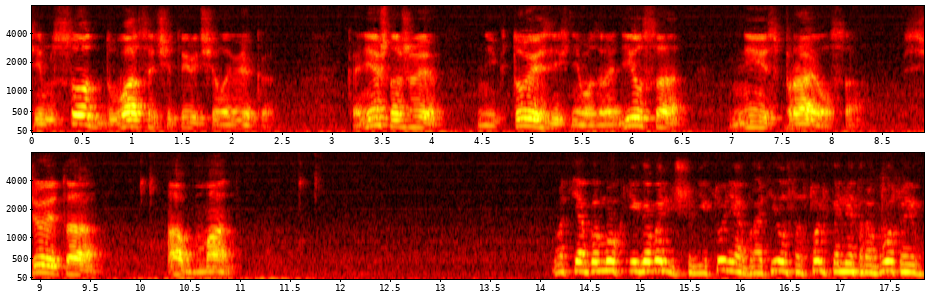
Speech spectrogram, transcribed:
724 человека. Конечно же, никто из них не возродился, не исправился. Все это обман. Вот я бы мог не говорить, что никто не обратился, столько лет работаю,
